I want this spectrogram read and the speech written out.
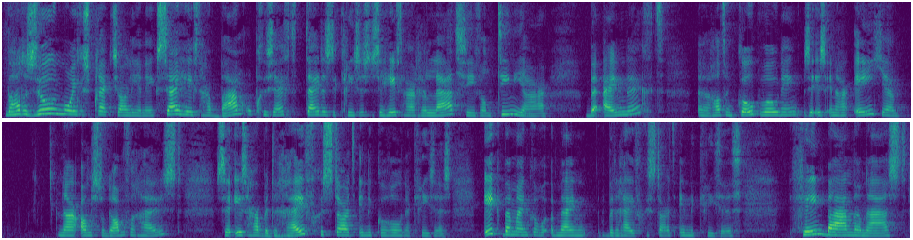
we hadden zo'n mooi gesprek, Charlie en ik. Zij heeft haar baan opgezegd tijdens de crisis. Ze heeft haar relatie van tien jaar beëindigd. Uh, had een koopwoning. Ze is in haar eentje naar Amsterdam verhuisd. Ze is haar bedrijf gestart in de coronacrisis. Ik ben mijn, mijn bedrijf gestart in de crisis. Geen baan daarnaast.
